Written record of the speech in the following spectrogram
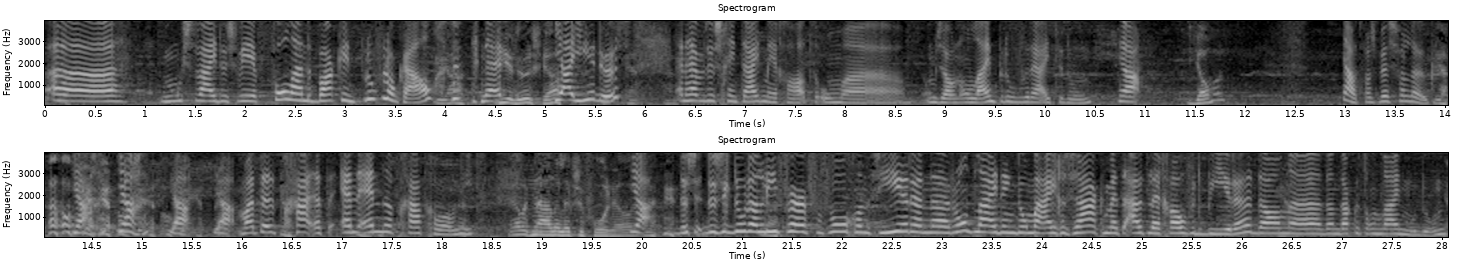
Uh, moesten wij dus weer vol aan de bak in het proeflokaal. Ja, hier dus, ja. Ja, hier dus. En hebben we dus geen tijd meer gehad om, om zo'n online proeverij te doen. Ja. Jammer? Ja, het was best wel leuk. Ja, ja, ja, ja, ja, maar het, het gaat, het en en dat gaat gewoon niet. Elk dus, nadeel heeft zijn voordeel. Ja, dus, dus ik doe dan liever vervolgens hier een uh, rondleiding door mijn eigen zaak met uitleg over de bieren dan, uh, dan dat ik het online moet doen.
